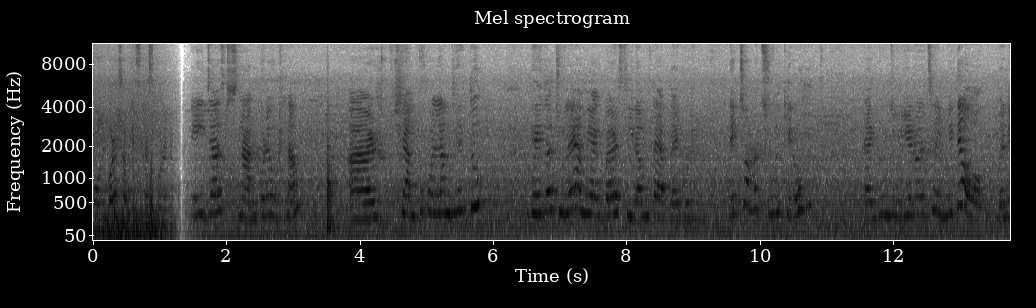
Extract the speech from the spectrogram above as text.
ফোন করে সব ডিসকাস করে নেব। এই জাস্ট স্নান করে উঠলাম। আর শ্যাম্পু করলাম যেহেতু। ভেজা চুলে আমি একবার সিরামটা অ্যাপ্লাই করি। দেখছ আমার চুল কিরম? একদম জড়িয়ে রয়েছে। এমনিতেও মানে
